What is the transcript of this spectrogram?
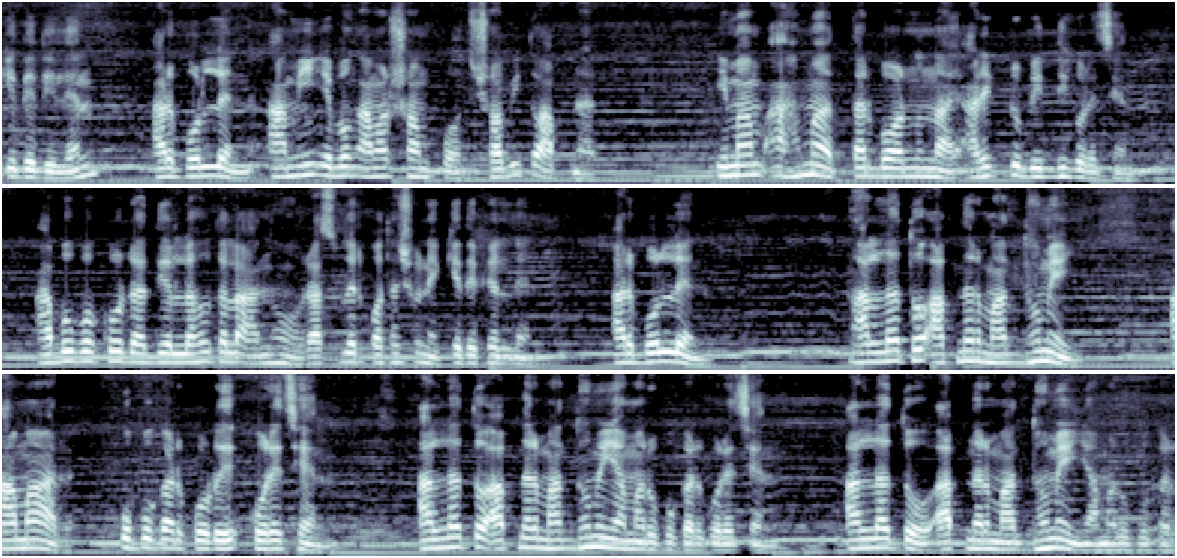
কেঁদে দিলেন আর বললেন, আমি এবং আমার সম্পদ সবই তো আপনার। ইমাম আহমদ তার বর্ণনায় আরেকটু বৃদ্ধি করেছেন। আবু বকর রাদিয়াল্লাহ তালা আনহু রাসুলের কথা শুনে কেঁদে ফেললেন আর বললেন, আল্লাহ তো আপনার মাধ্যমেই আমার উপকার করে, করেছেন। আল্লাহ তো আপনার মাধ্যমেই আমার উপকার করেছেন। আল্লাহ তো আপনার মাধ্যমেই আমার উপকার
